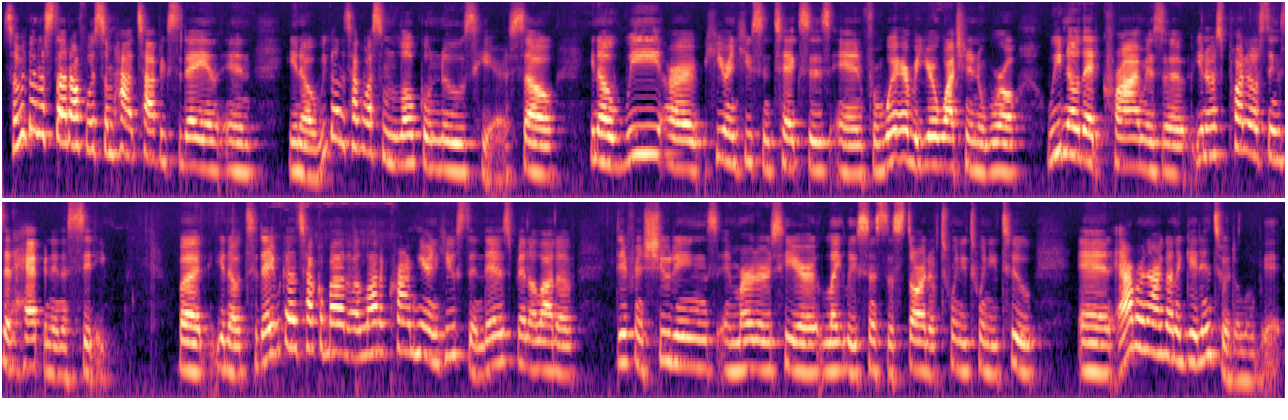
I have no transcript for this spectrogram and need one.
So we're going to start off with some hot topics today, and, and you know, we're going to talk about some local news here. So, you know, we are here in Houston, Texas, and from wherever you're watching in the world, we know that crime is a, you know, it's part of those things that happen in a city. But you know, today we're going to talk about a lot of crime here in Houston. There's been a lot of different shootings and murders here lately since the start of 2022, and Albert and I are going to get into it a little bit.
